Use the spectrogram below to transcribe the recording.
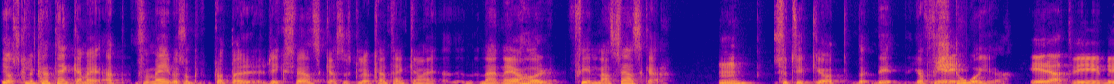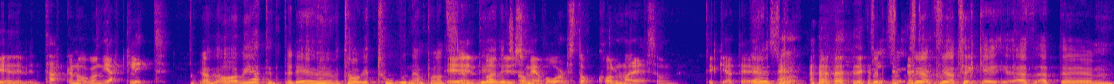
Jag skulle kunna tänka mig att, för mig då som pratar rikssvenska, så skulle jag kunna tänka mig, när, när jag hör finlandssvenska, Mm. så tycker jag att, det, det, jag förstår ju. Är det att vi tackar någon hjärtligt? Jag, jag vet inte, det är överhuvudtaget tonen på något Det är sätt. bara du liksom- som är hård stockholmare som tycker att det Är det så? för, för, jag, för jag tycker att, att ehm,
